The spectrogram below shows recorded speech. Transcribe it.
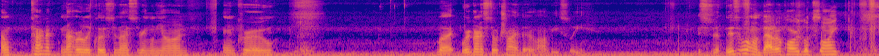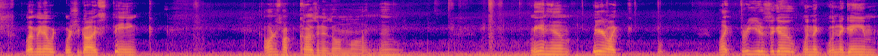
I'm kind of not really close to mastering Leon and Crow. But we're going to still try, though, obviously. This is, this is what my battle card looks like. Let me know what, what you guys think. I wonder if my cousin is online. No. Me and him, we were like, like three years ago when the when the game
